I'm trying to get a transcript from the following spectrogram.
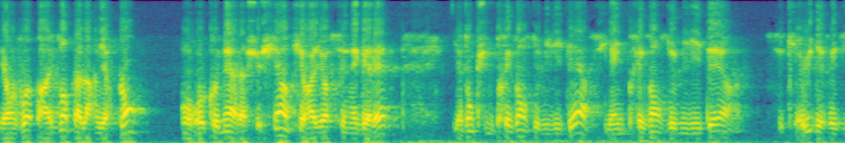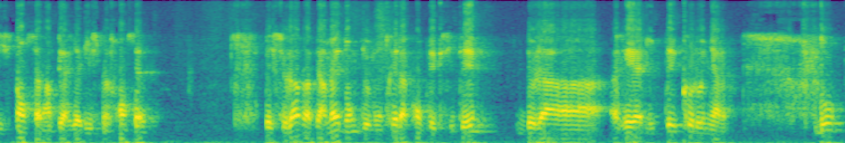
Et on le voit par exemple à l'arrière-plan, on reconnaît à la Chéchien un tirailleur sénégalais. Il y a donc une présence de militaires. S'il y a une présence de militaires, c'est qu'il y a eu des résistances à l'impérialisme français. Et cela va permettre donc de montrer la complexité de la réalité coloniale. Donc,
